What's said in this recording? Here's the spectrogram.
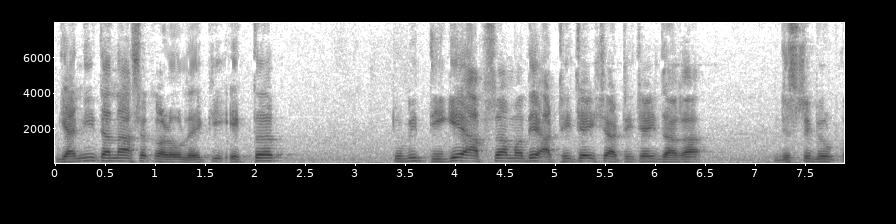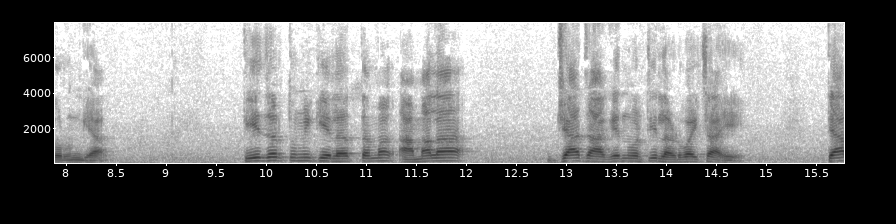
यांनी त्यांना असं कळवलं आहे की एकतर तुम्ही तिघे आपसामध्ये अठ्ठेचाळीसशे अठ्ठेचाळीस जागा डिस्ट्रीब्यूट करून घ्या. ते जर तुम्ही केलं तर मग आम्हाला ज्या जागेंवरती लढवायचं आहे त्या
